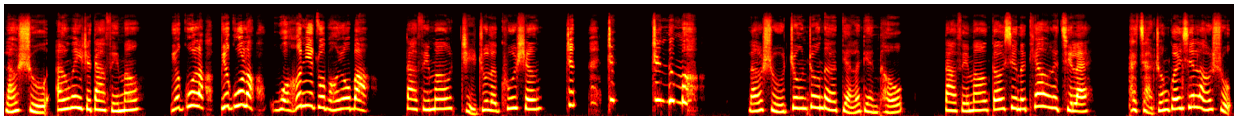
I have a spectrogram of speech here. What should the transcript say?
老鼠安慰着大肥猫：“别哭了，别哭了，我和你做朋友吧。”大肥猫止住了哭声：“真真真的吗？”老鼠重重的点了点头。大肥猫高兴的跳了起来。他假装关心老鼠，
